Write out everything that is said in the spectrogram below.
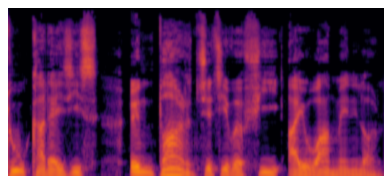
tu care ai zis, întoarceți-vă fii ai oamenilor,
